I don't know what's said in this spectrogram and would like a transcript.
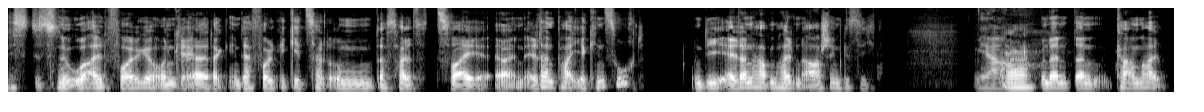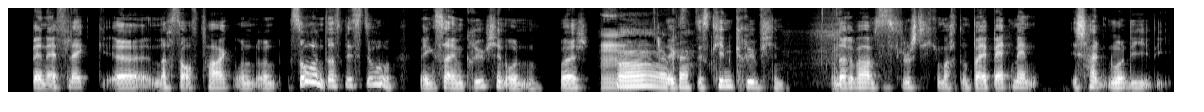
Das, das ist eine uralte Folge und Okay. äh, da, in der Folge geht's halt um, dass halt zwei, äh, ein Elternpaar ihr Kind sucht und die Eltern haben halt einen Arsch im Gesicht. Ja. Ja. Und dann, dann kam halt Ben Affleck äh, nach South Park und, und so, und das bist du. Wegen seinem Grübchen unten, weißt Hm. Hm, du? okay. Das, das Kindgrübchen. Und darüber haben sie sich lustig gemacht. Und bei Batman ist halt nur die, die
